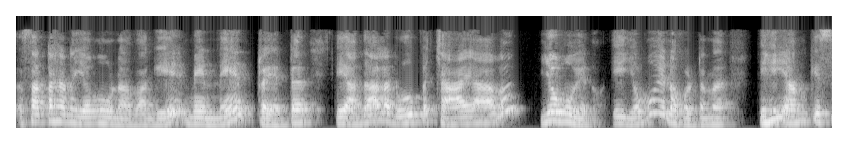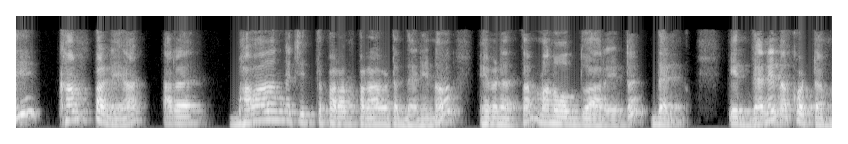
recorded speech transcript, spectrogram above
සටහන යොමු වුණා වගේ මේ නේත්‍රයට ඒ අදාළ රූප ඡායාව යොමු වෙනවා. ඒ යොමු වෙනකොටම එහි යම්කිසි කම්පනයක් අර භවාංග චිත්ත පරම්පරාවට දැනෙනවා. එහෙම නැත්නම් මනෝද්්වාරයට දැනෙනවා. ඒ දැනෙනකොටම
